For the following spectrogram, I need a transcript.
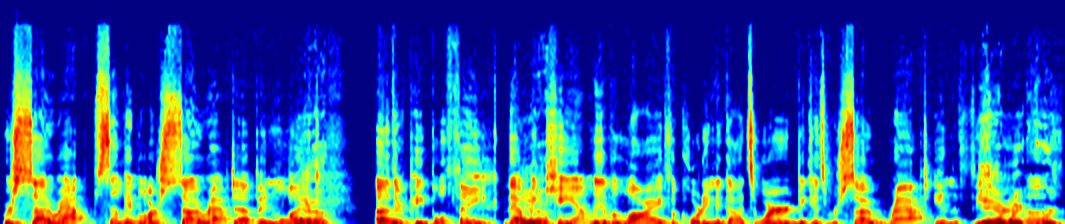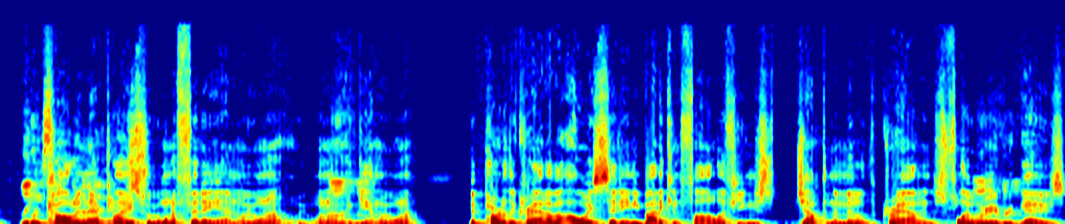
We're so wrapped. Some people are so wrapped up in what Yeah. other people think that Yeah. we can't live a life according to God's word because we're so wrapped in the fear. Yeah, we're of we're, we're caught in that place. We want to fit in. We want to. We want to Mm-hmm. again. We want to be a part of the crowd. I've always said anybody can follow if you can just jump in the middle of the crowd and just flow wherever Mm-hmm. it goes.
